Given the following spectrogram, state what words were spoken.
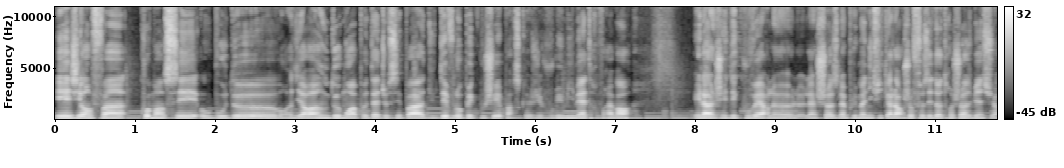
Et j'ai enfin commencé au bout de, euh, on va dire un ou deux mois peut-être, je sais pas, du développé couché parce que j'ai voulu m'y mettre vraiment. Et là, j'ai découvert la chose la plus magnifique. Alors, je faisais d'autres choses, bien sûr.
